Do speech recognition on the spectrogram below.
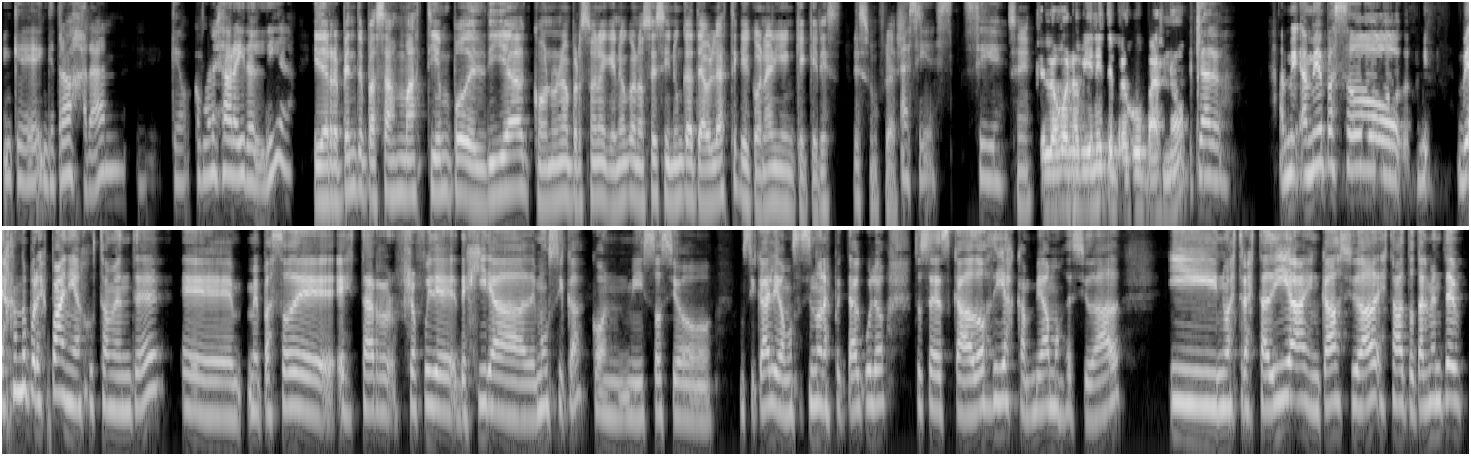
¿en, qué, ¿En qué trabajarán? ¿Cómo les habrá ido el día? Y de repente pasás más tiempo del día con una persona que no conoces y nunca te hablaste que con alguien que querés. Es un flash. Así es. Sí. sí. Que luego no viene y te preocupas, ¿no? Claro. A mí, a mí me pasó, viajando por España justamente, eh, me pasó de estar, yo fui de, gira de música con mi socio musical, íbamos haciendo un espectáculo, entonces cada dos días cambiamos de ciudad y nuestra estadía en cada ciudad estaba totalmente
